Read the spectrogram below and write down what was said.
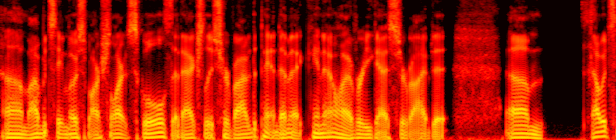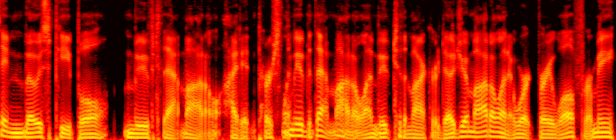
Um, I would say most martial arts schools that actually survived the pandemic, you know, however you guys survived it. Um, I would say most people moved to that model. I didn't personally move to that model. I moved to the micro dojo model and it worked very well for me.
